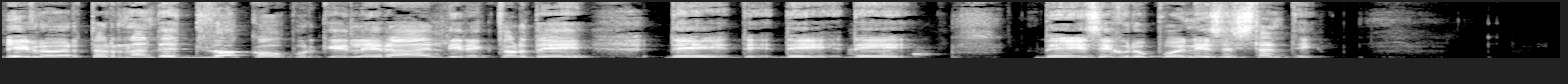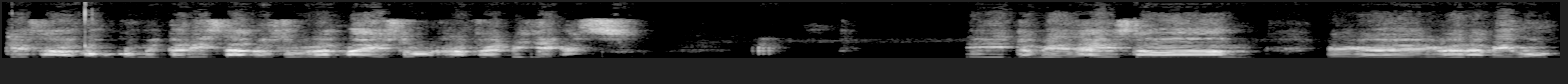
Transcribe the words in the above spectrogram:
y Roberto Hernández loco, porque él era el director de, de, de, de, de, de ese grupo en ese instante. que estaba como comentarista nuestro gran maestro Rafael Villegas. Y también ahí estaba el, el gran amigo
